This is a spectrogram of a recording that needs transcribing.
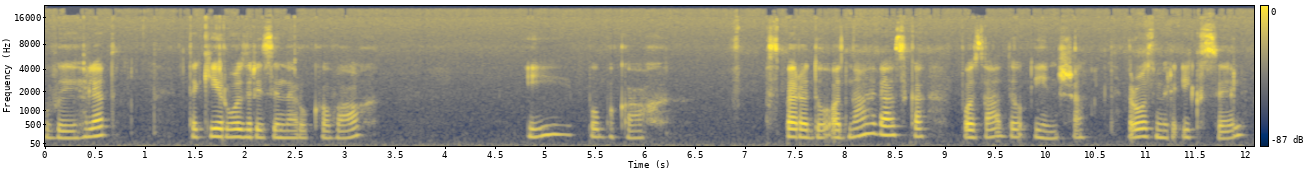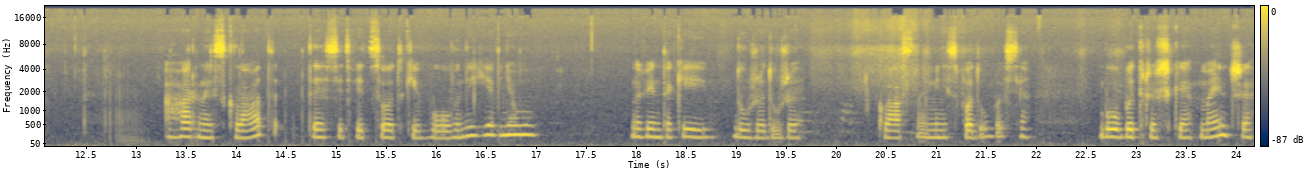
вигляд, такі розрізи на рукавах і по боках. Спереду одна в'язка, позаду інша. Розмір XL. Гарний склад, 10% вовни є в ньому. Ну, він такий дуже-дуже класний, мені сподобався. Був би трішки менше,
